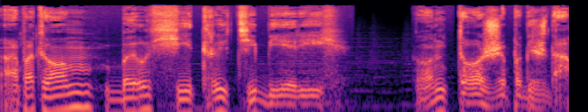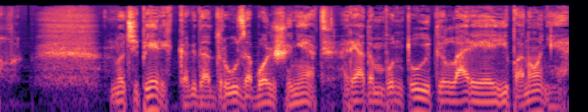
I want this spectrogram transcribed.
а потом был хитрый Тиберий. Он тоже побеждал. Но теперь, когда Друза больше нет, рядом бунтуют и Лария, и Панония,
